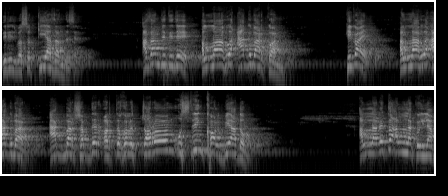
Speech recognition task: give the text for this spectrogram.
তিরিশ বছর কি আজান দিয়েছেন? আজান দিতে যে আল্লাহ আকবার কন। কি কয়? আল্লাহ আকবার। আকবার শব্দের অর্থ হলো চরম উশৃঙ্খল, বিয়াদব। আল্লাহরে তো আল্লাহ কইলাম,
